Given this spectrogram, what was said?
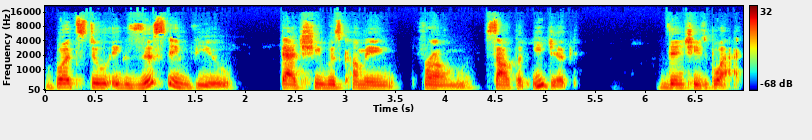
but still existing view that she was coming from south of Egypt, then she's black.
